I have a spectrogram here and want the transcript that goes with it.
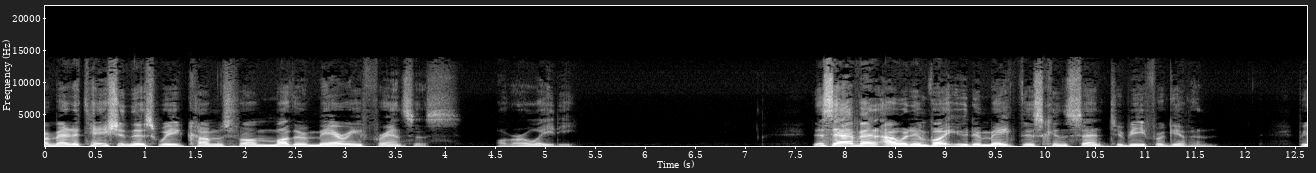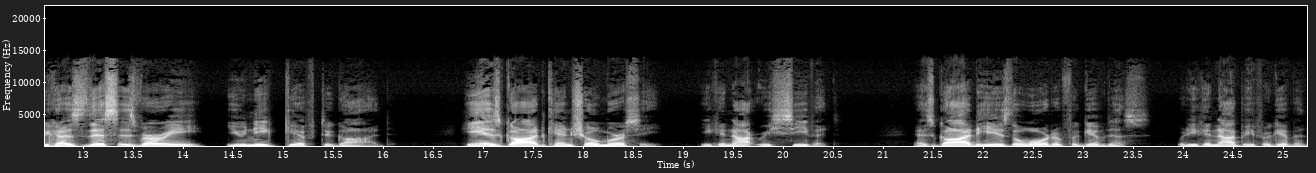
Our meditation this week comes from Mother Mary Francis of Our Lady. This Advent, I would invite you to make this consent to be forgiven, because this is very unique gift to God. He as God can show mercy. He cannot receive it. As God, he is the Lord of forgiveness, but he cannot be forgiven.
